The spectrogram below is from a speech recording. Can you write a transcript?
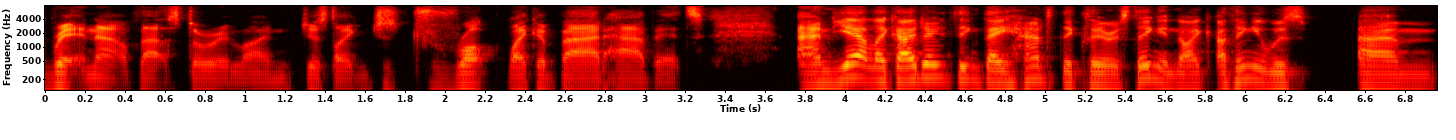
written out of that storyline, just like just dropped like a bad habit. And yeah, like I don't think they had the clearest thing, and like I think it was um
